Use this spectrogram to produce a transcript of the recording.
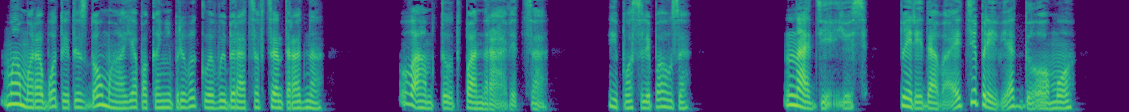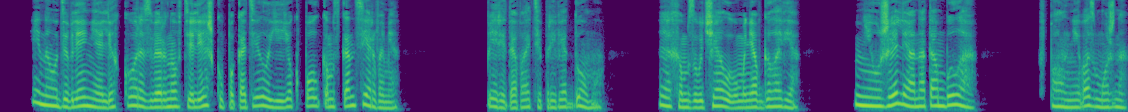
Мама работает из дома, а я пока не привыкла выбираться в центр одна. Вам тут понравится. И после паузы. Надеюсь, передавайте привет дому и, на удивление, легко развернув тележку, покатила ее к полкам с консервами. «Передавайте привет дому». Эхом звучало у меня в голове. Неужели она там была? Вполне возможно.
